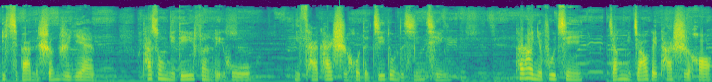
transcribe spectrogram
一起办的生日宴，他送你第一份礼物，你拆开时候的激动的心情；他让你父亲将你交给他时候，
